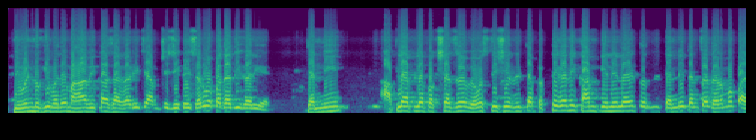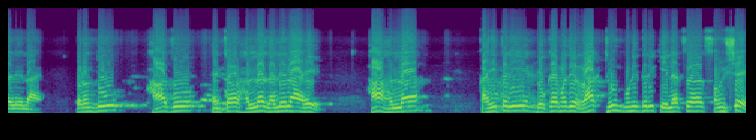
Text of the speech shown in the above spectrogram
निवडणुकीमध्ये महाविकास आघाडीचे आमचे जे काही सर्व पदाधिकारी आहेत त्यांनी आपल्या आपल्या पक्षाचं व्यवस्थितरित्या प्रत्येकाने काम केलेलं आहे तर त्यांनी त्यांचा धर्म पाळलेला आहे. परंतु हा जो त्यांच्यावर हल्ला झालेला आहे हा हल्ला काहीतरी एक डोक्यामध्ये राग ठेवून कुणीतरी केल्याचा संशय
